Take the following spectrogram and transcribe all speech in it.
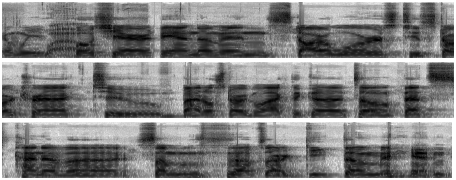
And we Wow. both shared fandom in Star Wars to Star Trek to Battlestar Galactica. So that's kind of uh, sums up our geekdom and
